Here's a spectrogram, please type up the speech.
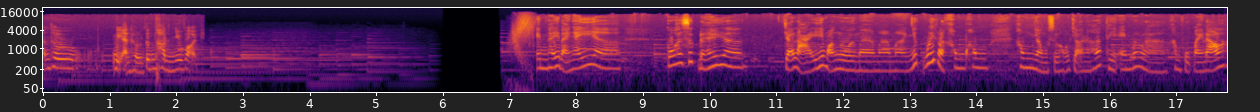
anh Thư bị ảnh hưởng tinh thần như vậy. Em thấy bạn ấy uh, cố hết sức để uh, trở lại với mọi người mà mà mà nhất quyết là không không không nhờ một sự hỗ trợ nào hết thì em rất là khâm phục bạn đó.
